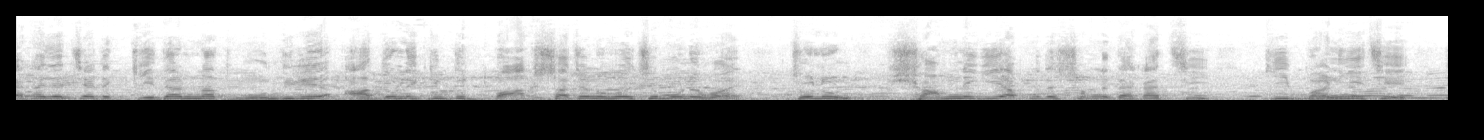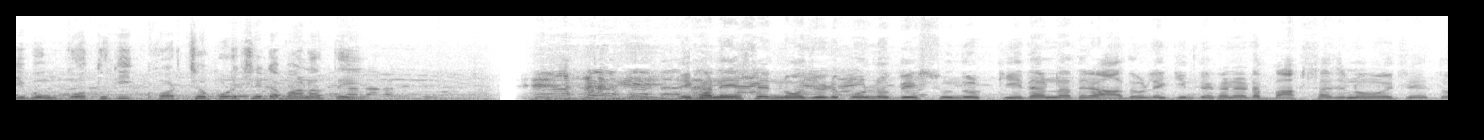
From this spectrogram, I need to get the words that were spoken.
দেখা যাচ্ছে একটা কেদারনাথ মন্দিরের আদলে কিন্তু বাঘ সাজানো হয়েছে মনে হয়। চলুন, সামনে গিয়ে আপনাদের সামনে দেখাচ্ছি কি বানিয়েছে এবং কত কি খরচা পড়েছে এটা বানাতে। এখানে এসে নজরে পড়ল বেশ সুন্দর কেদারনাথের আদলে কিন্তু এখানে একটা বাঘ সাজানো হয়েছে। তো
